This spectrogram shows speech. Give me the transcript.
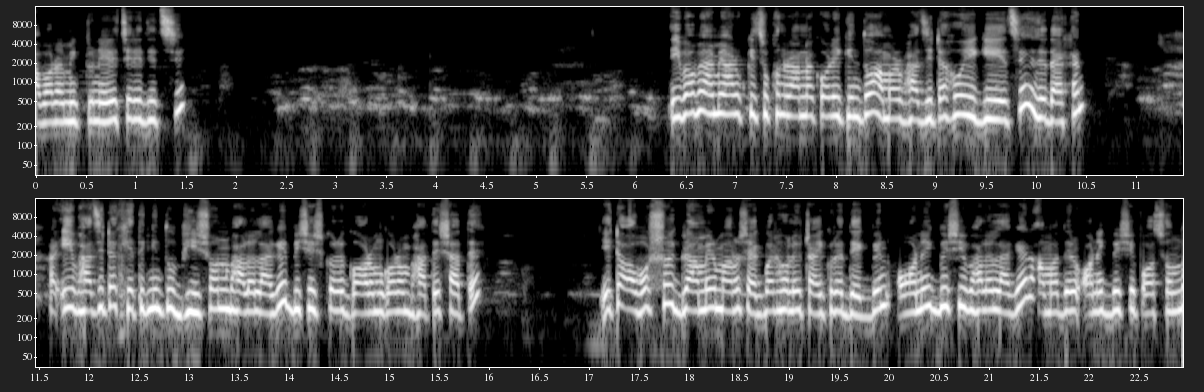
আবার আমি একটু নেড়ে চেড়ে দিচ্ছি। এইভাবে আমি আর কিছুক্ষণ রান্না করে কিন্তু আমার ভাজিটা হয়ে গিয়েছে যে দেখেন। আর এই ভাজিটা খেতে কিন্তু ভীষণ ভালো লাগে, বিশেষ করে গরম গরম ভাতের সাথে। এটা অবশ্যই গ্রামের মানুষ একবার হলে ট্রাই করে দেখবেন। অনেক বেশি ভালো লাগে আমাদের অনেক বেশি পছন্দ।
